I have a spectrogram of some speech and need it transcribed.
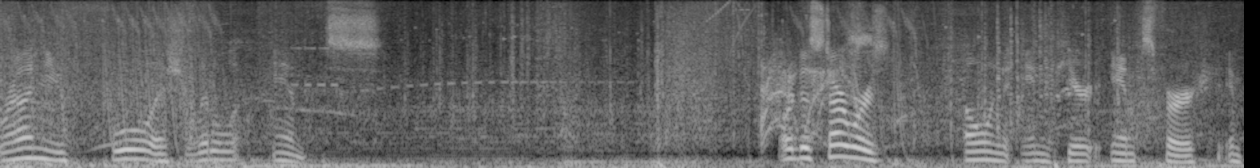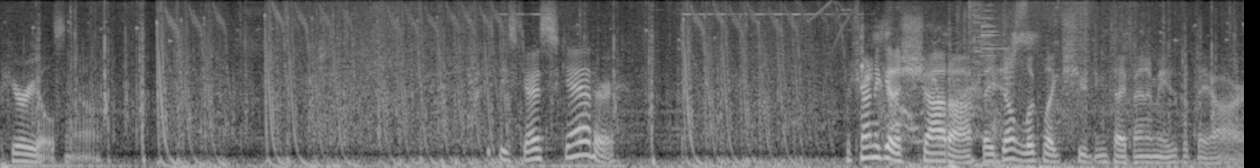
Run, you foolish little imps. Or does Star Wars own imper imps for Imperials now? These guys scatter. They're trying to get a shot off. They don't look like shooting type enemies, but they are.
